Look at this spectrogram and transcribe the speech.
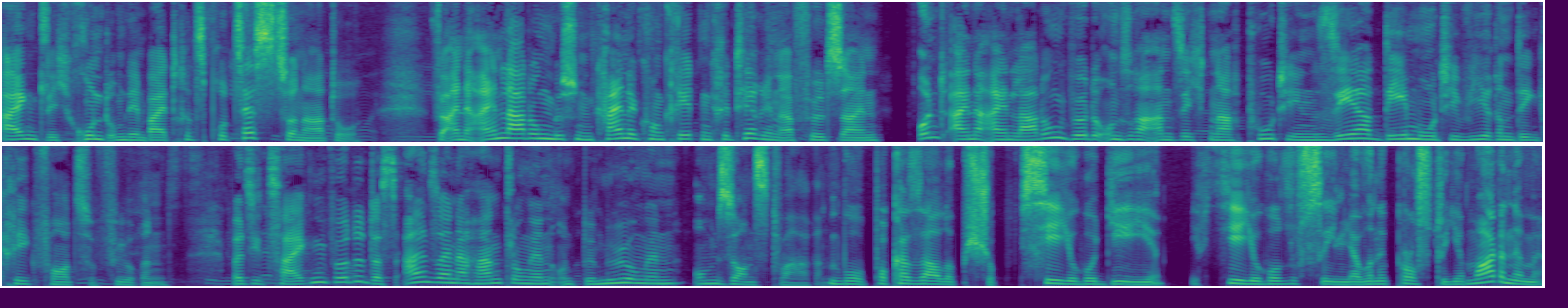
Eigentlich rund um den Beitrittsprozess zur NATO. Für eine Einladung müssen keine konkreten Kriterien erfüllt sein. Und eine Einladung würde unserer Ansicht nach Putin sehr demotivieren, den Krieg fortzuführen, weil sie zeigen würde, dass all seine Handlungen und Bemühungen umsonst waren. Бо показало б, що всі його дії і всі його зусилля вони просто є марними.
